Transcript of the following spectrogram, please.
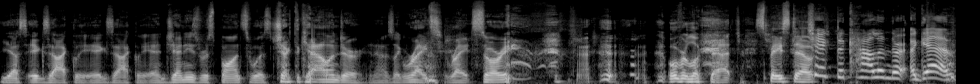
Yes, exactly, exactly. And Jenny's response was, check the calendar. And I was like, right, right, sorry. Overlooked that. Spaced out. Check the calendar again.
